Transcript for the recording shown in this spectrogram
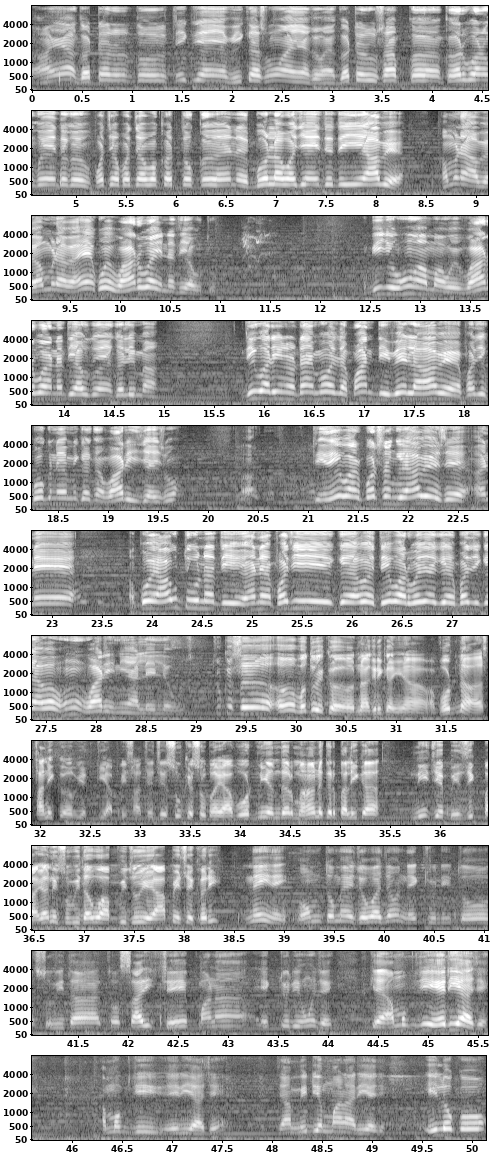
અહીંયા ગટર તો ઠીક છે, અહીંયા વિકાસ હું અહીંયા ગટરો સાફ કરવાનું કહીએ તો પચાસ પચાસ વખત તો એને બોલાવવા જાય તો એ આવે, હમણાં આવે હમણાં આવે, અહીંયા કોઈ વારવાય નથી આવતું. બીજું શું આમાં હોય, વારવા નથી આવતું અહીંયા ગલીમાં. દિવાળીનો ટાઈમ હોય તો પાંચ દી વહેલા આવે, પછી કોકને એમ કહે કે વારી જાય છો. તહેવાર પ્રસંગે આવે છે, અને કોઈ આવતું નથી અને પછી કે હવે તહેવાર વયા ગયા પછી કે હવે હું વારી ત્યાં લઈ લેવું છું. શું કહેશે વધુ એક નાગરિક અહીંયા વોર્ડના સ્થાનિક વ્યક્તિ આપણી સાથે છે. શું કહેશો ભાઈ આ વોર્ડની અંદર મહાનગરપાલિકાની જે બેઝિક પાયાની સુવિધાઓ આપવી જોઈએ આપે છે ખરી? નહીં નહીં ઓમ તો મેં જોવા જાઉં ને એકચ્યુઅલી તો સુવિધા તો સારી જ છે પણ એકચ્યુઅલી શું છે કે અમુક જે એરિયા છે અમુક જે એરિયા છે જ્યાં મીડિયમ માણા રહ્યા છે એ લોકો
